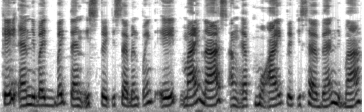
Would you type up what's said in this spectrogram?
kn divided by 10 is 37.8 minus, ang f mo ay 37, di ba?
